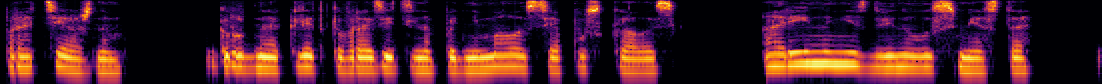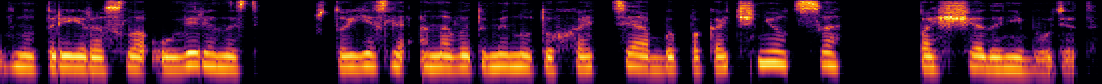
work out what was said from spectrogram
протяжным. Грудная клетка выразительно поднималась и опускалась. Арина не сдвинулась с места. Внутри росла уверенность, что если она в эту минуту хотя бы покачнется, пощады не будет.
